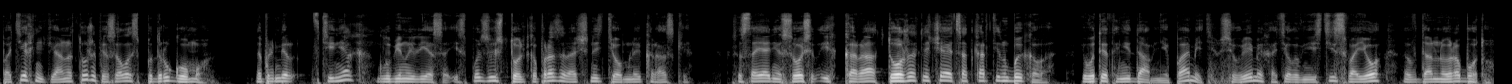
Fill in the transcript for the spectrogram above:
По технике она тоже писалась по-другому. Например, в тенях глубины леса используются только прозрачные темные краски. Состояние сосен, их кора тоже отличается от картин Быкова. И вот эта недавняя память все время хотела внести свое в данную работу.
